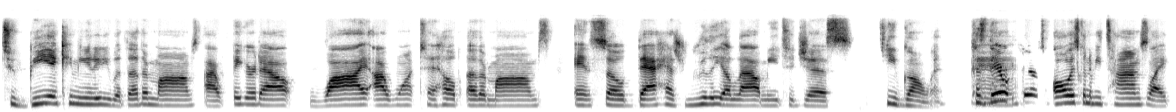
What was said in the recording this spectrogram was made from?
to be in community with other moms i figured out why i want to help other moms and so that has really allowed me to just keep going. Because there, Mm. there's always going to be times like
